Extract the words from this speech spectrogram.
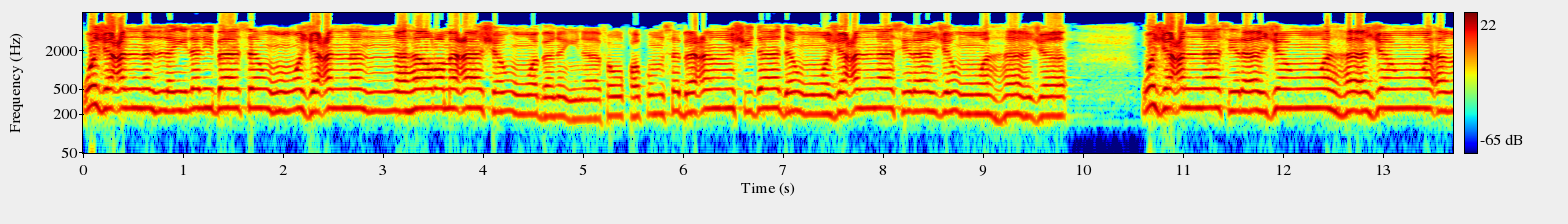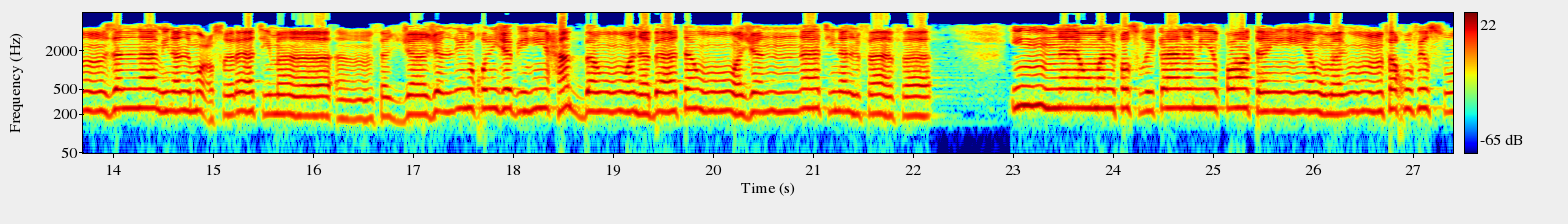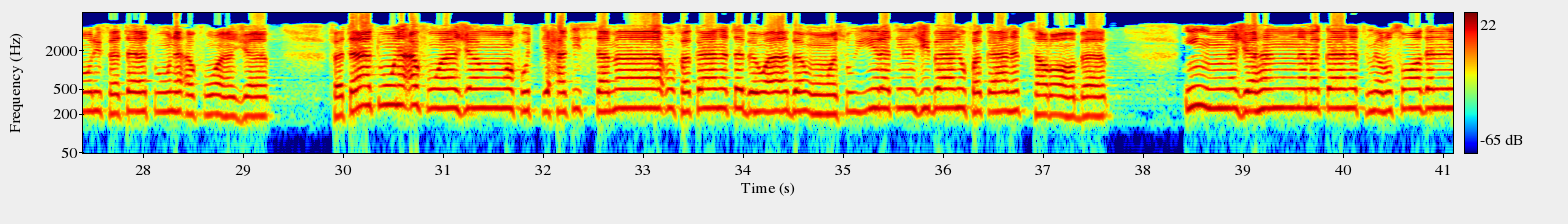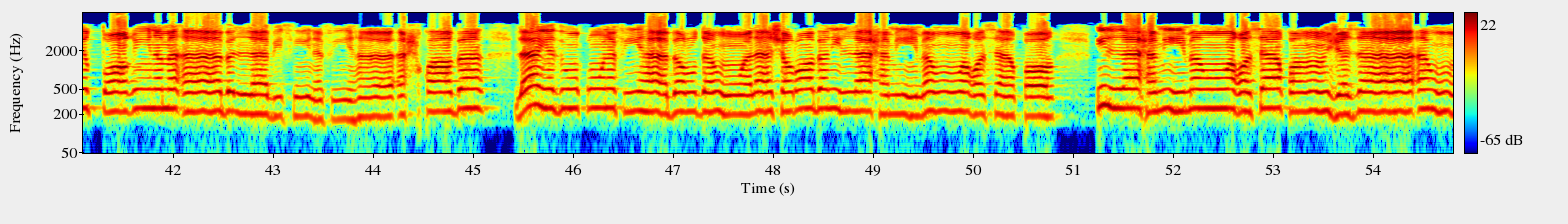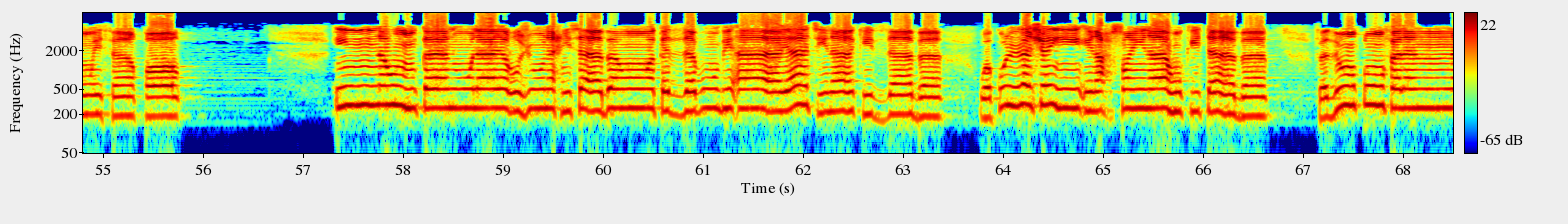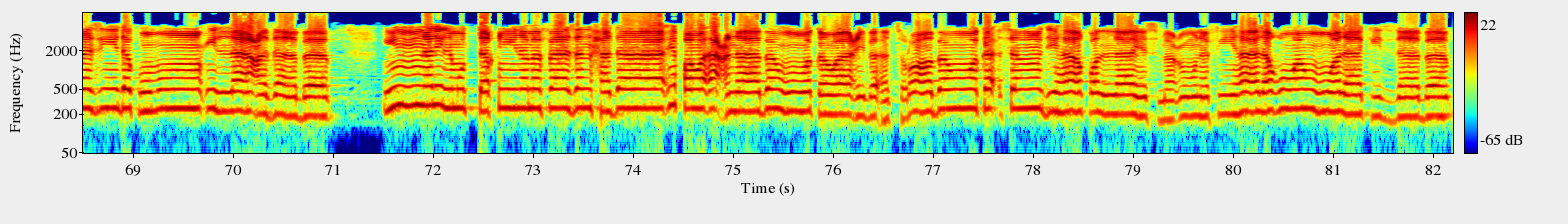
وجعلنا الليل لباسا وجعلنا النهار معاشا وبنينا فوقكم سبعا شدادا وجعلنا سراجا وهاجا وجعلنا سراجا وهاجا وأنزلنا من المعصرات ماء فجاجا لنخرج به حبا ونباتا وجنات الفافا إن يوم الفصل كان ميقاتا يوم ينفخ في الصور فتاتون أفواجا فتاتون أفواجا وفتحت السماء فكانت أبوابا وسيرت الجبال فكانت سرابا. إن جهنم كانت مرصادا للطاغين مآبا لابثين فيها أحقابا. لا يذوقون فيها بردا ولا شرابا إلا حميما وغساقا. إلا حميما وغساقا جزاء وثاقا إنهم كانوا لا يرجون حسابا وكذبوا بآياتنا كذابا وكل شيء أحصيناه كتابا فذوقوا فلن نزيدكم إلا عذابا إن للمتقين مفازا حدائق وأعنابا وكواعب أترابا وكأسا دهاقا لا يسمعون فيها لغوا ولا كذابا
